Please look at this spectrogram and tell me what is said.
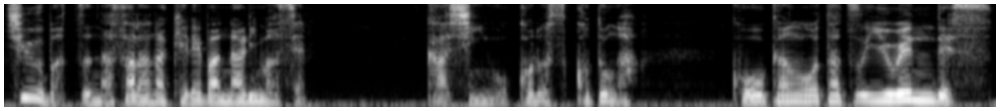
中罰なさらなければなりません家臣を殺すことが好感を断つゆえんです。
